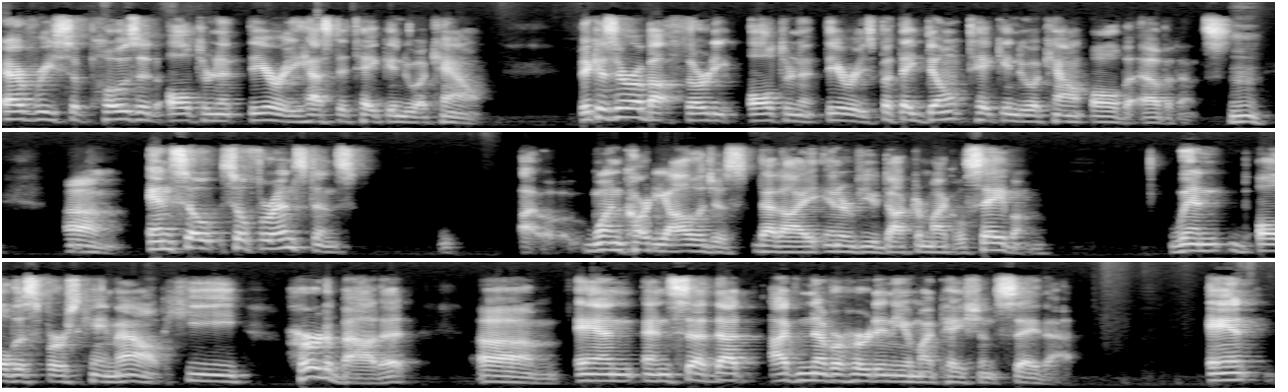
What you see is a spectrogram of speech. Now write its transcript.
every supposed alternate theory has to take into account because there are about 30 alternate theories, but they don't take into account all the evidence. Mm. Um, and so, so for instance, uh, one cardiologist that I interviewed, Dr. Michael Sabom, when all this first came out, he heard about it um, and and said that I've never heard any of my patients say that. And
